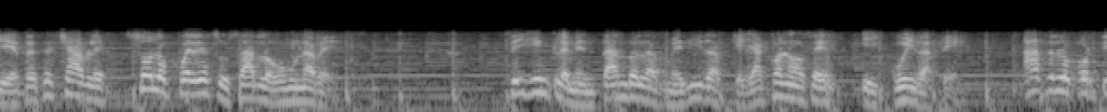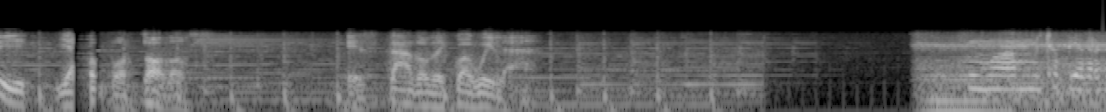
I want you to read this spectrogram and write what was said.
Si es desechable, solo puedes usarlo una vez. Sigue implementando las medidas que ya conoces y cuídate. Hazlo por ti y hazlo por todos. Estado de Coahuila. mucha piedra.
